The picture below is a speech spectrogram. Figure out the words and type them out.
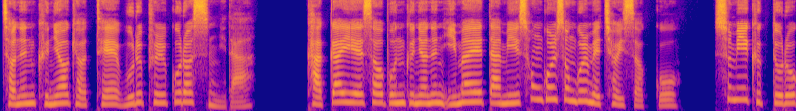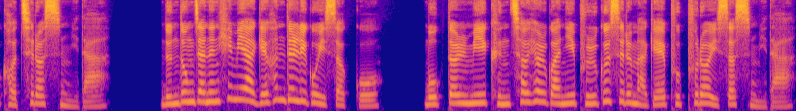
저는 그녀 곁에 무릎을 꿇었습니다. 가까이에서 본 그녀는 이마에 땀이 송골송골 맺혀 있었고 숨이 극도로 거칠었습니다. 눈동자는 희미하게 흔들리고 있었고 목덜미 근처 혈관이 불그스름하게 부풀어 있었습니다.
